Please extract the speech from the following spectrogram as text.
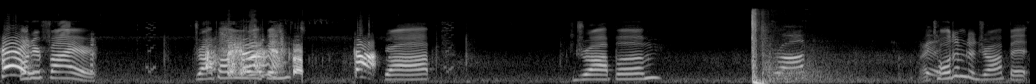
Hey, Under fire. Drop all your weapons. stop. Drop. Drop them. Drop. I told him to drop it.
